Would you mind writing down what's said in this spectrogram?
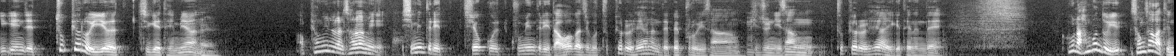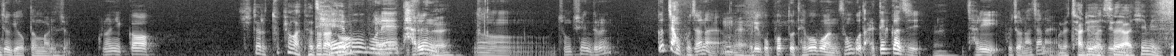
이게 이제 투표로 이어지게 되면 네. 아, 평일날 사람이 시민들이 지역구 구민들이 나와가지고 투표를 해야 하는데 몇 프로 이상 기준 이상 투표를 해야 이게 되는데 그건 한 번도 이- 성사가 된 적이 없단 말이죠. 그러니까 실제로 투표가 되더라도 대부분의 네. 다른 네. 어, 정치인들은 끝장 보잖아요. 네. 그리고 법도 대법원 선고 날 때까지 네. 자리 보존하잖아요. 원래 자리에 그래가지고 있어야 힘이 있죠.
